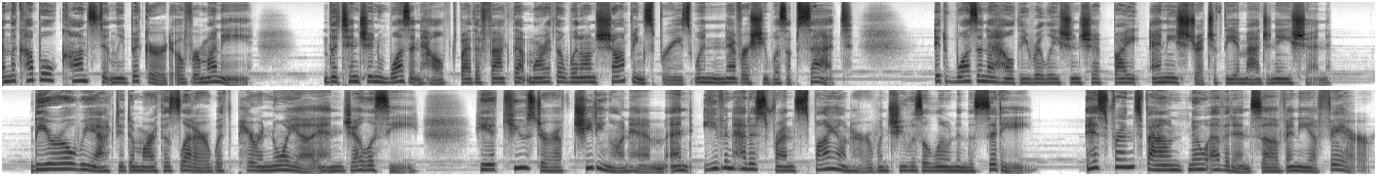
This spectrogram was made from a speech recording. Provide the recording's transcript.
and the couple constantly bickered over money. The tension wasn't helped by the fact that Martha went on shopping sprees whenever she was upset. It wasn't a healthy relationship by any stretch of the imagination. The Earl reacted to Martha's letter with paranoia and jealousy. He accused her of cheating on him and even had his friends spy on her when she was alone in the city. His friends found no evidence of any affair.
